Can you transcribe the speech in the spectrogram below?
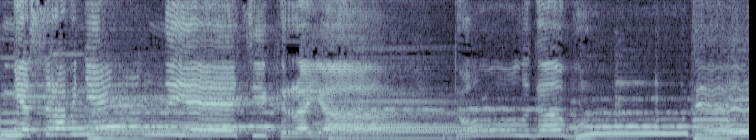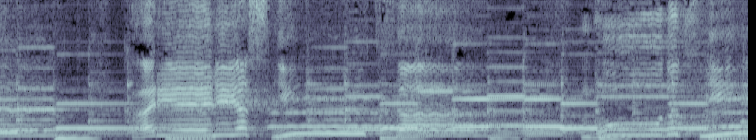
несравненные эти края? Долго будет Карелия снится будут сниться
